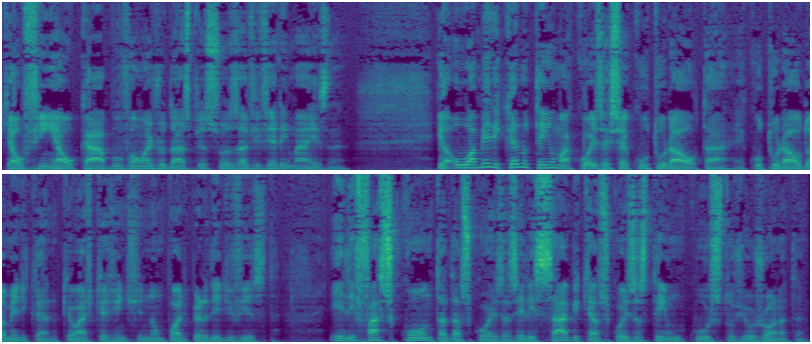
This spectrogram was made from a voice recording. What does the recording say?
que ao fim e ao cabo vão ajudar as pessoas a viverem mais, né? E, o americano tem uma coisa, isso é cultural, tá? É cultural do americano, que eu acho que a gente não pode perder de vista. Ele faz conta das coisas, ele sabe que as coisas têm um custo, viu, Jonathan?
